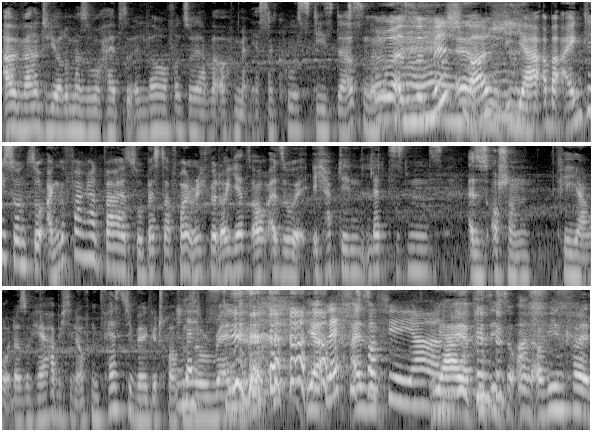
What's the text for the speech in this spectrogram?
Aber wir waren natürlich auch immer so halb so in Love und so, da war auch mein erster Kuss, dies, das, ne. Oh, also so ein Mischmasch. Ähm, ja, aber eigentlich sonst so angefangen hat, war halt so bester Freund und ich würde auch jetzt auch, also ich habe den letztens, also ist auch schon vier Jahre oder so her, habe ich den auf einem Festival getroffen, so Letztens. random. Ja, Letztes vor vier Jahren. Ja, ja, fühlt sich so an. Auf jeden Fall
